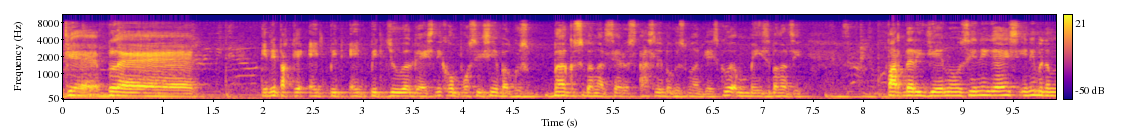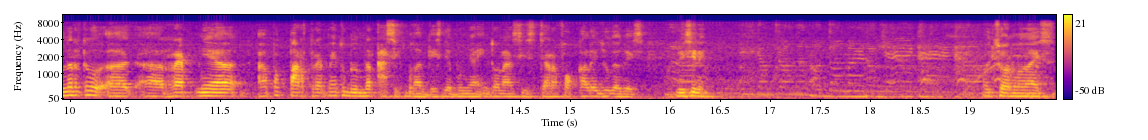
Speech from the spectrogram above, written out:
Geblek ini pakai 8 bit 8 bit juga guys ini komposisinya bagus bagus banget serius asli bagus banget guys gue amazed banget sih part dari Geno sini guys ini bener-bener tuh uh, uh, rapnya apa part rapnya tuh bener-bener asik banget guys. Dia punya intonasi secara vokalnya juga guys. Di sini. Oh cuan nice.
